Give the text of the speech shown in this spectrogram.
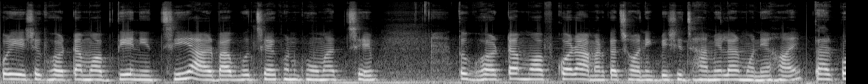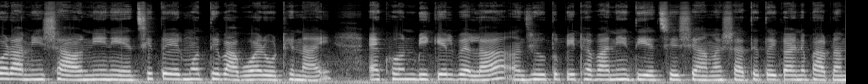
করে এসে ঘরটা মপ দিয়ে নিচ্ছি। আর বাবু হচ্ছে এখন ঘুমাচ্ছে। তো ঘরটা মফ করা আমার কাছে অনেক বেশি ঝামেলার মনে হয়। তারপর আমি শাও নিয়ে নিয়েছি, তো এর মধ্যে বাবু আর ওঠে নাই। এখন বিকেলবেলা যেহেতু পিঠা বানিয়ে দিয়েছে সে আমার সাথে, তো এই কারণে ভাবলাম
